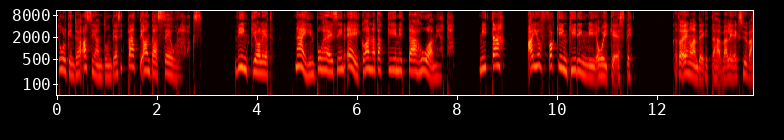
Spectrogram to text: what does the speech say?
tulkintojen asiantuntija sitten päätti antaa seuraavaksi. Vinkki oli, että näihin puheisiin ei kannata kiinnittää huomiota. Mitä? Are you fucking kidding me oikeesti? Kato englantiakin tähän väliin, eikö hyvä?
